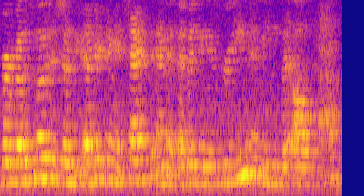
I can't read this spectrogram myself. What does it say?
verbose mode, it shows you everything it checked, and if everything is green, it means it all passed.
